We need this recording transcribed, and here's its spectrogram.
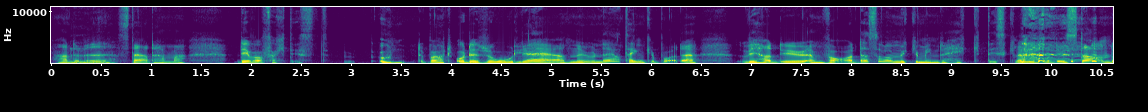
Hade vi städ hemma. Det var faktiskt underbart. Och det roliga är att nu när jag tänker på det. Vi hade ju en vardag som var mycket mindre hektisk när vi bodde i stan.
